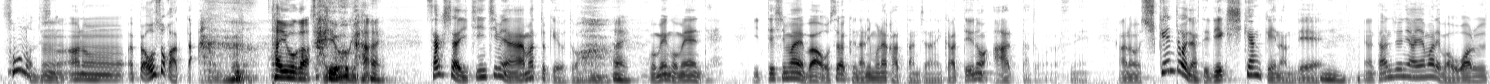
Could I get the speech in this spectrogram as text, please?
そうなんですか、うん、あのー、やっぱり遅かった。対応が。対応が、はい、作者1日目に謝っとけよと、はい、ごめんごめんって。言ってしまえばおそらく何もなかったんじゃないかっていうのはあったと思いますね。あの主権とかじゃなくて歴史関係なんで、うん、単純に謝れば終わる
